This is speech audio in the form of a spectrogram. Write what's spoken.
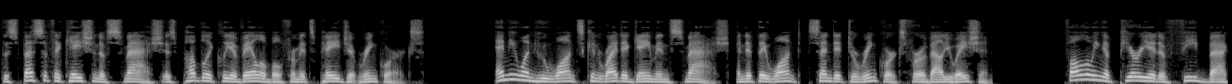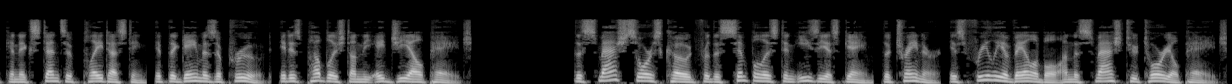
The specification of Smash is publicly available from its page at Rinkworks. Anyone who wants can write a game in Smash, and if they want, send it to Rinkworks for evaluation. Following a period of feedback and extensive playtesting, if the game is approved, it is published on the AGL page. The Smash source code for the simplest and easiest game, The Trainer, is freely available on the Smash tutorial page.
